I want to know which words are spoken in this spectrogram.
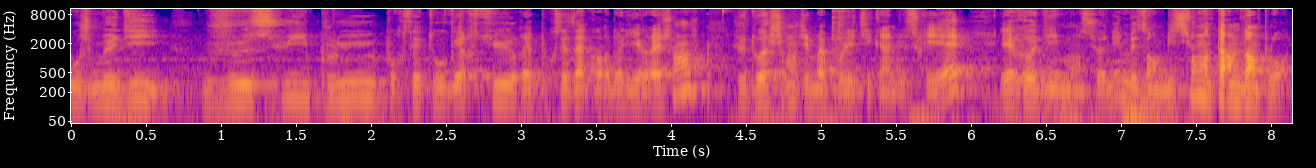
où je me dis je suis plus pour cette ouverture et pour ces accords de libre-échange, je dois changer ma politique industrielle et redimensionner mes ambitions en termes d'emploi.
